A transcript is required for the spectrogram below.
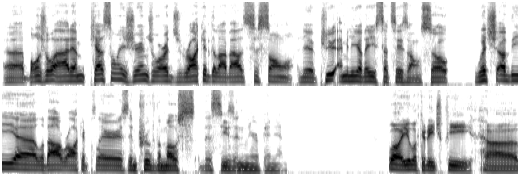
Uh, bonjour Adam. Quels sont les jeunes joueurs du Rocket de Laval qui se sont le plus améliorés cette saison? So, which of the uh, Laval Rocket players improved the most this season, in your opinion? Well, you look at HP, uh,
